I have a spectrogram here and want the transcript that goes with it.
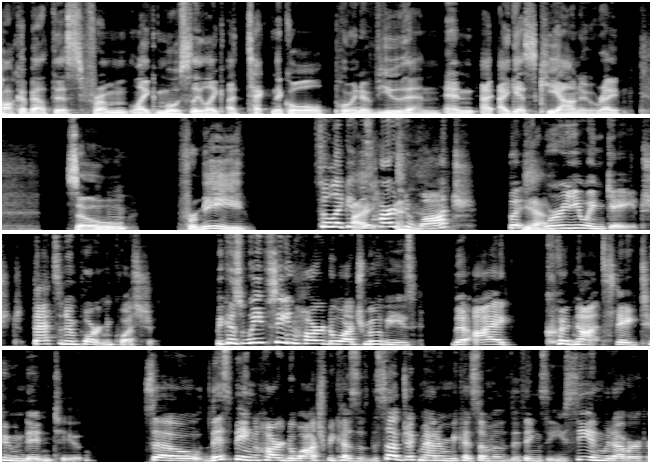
talk about this from like mostly like a technical point of view then. And I, I guess Keanu, right? So Mhm. for me, So like it was I- hard to watch, but Yeah. were you engaged? That's an important question. Because we've seen hard to watch movies that I could not stay tuned into. So this being hard to watch because of the subject matter and because some of the things that you see and whatever,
